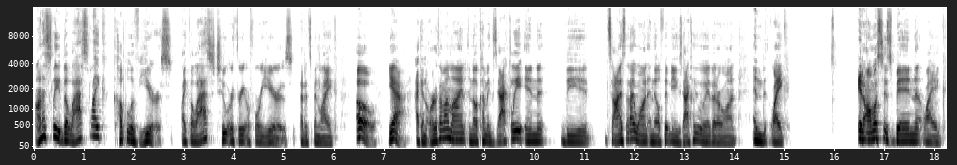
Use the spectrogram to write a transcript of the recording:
honestly the last like couple of years like the last two or three or four years that it's been like oh yeah i can order them online and they'll come exactly in the size that i want and they'll fit me exactly the way that i want and like it almost has been like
